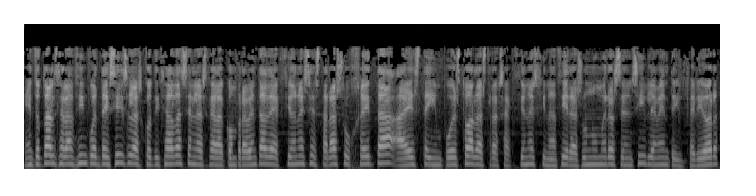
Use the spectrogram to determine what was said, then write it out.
En total serán 56 las cotizadas en las que la compraventa de acciones estará sujeta a este impuesto a las transacciones financieras, un número sensiblemente inferior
